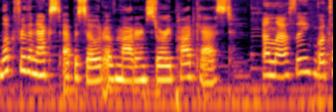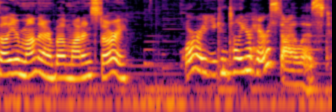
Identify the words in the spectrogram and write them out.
Look for the next episode of Modern Story Podcast. And lastly, go tell your mother about Modern Story. Or you can tell your hairstylist.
